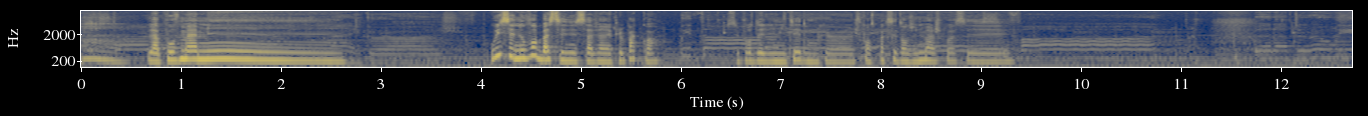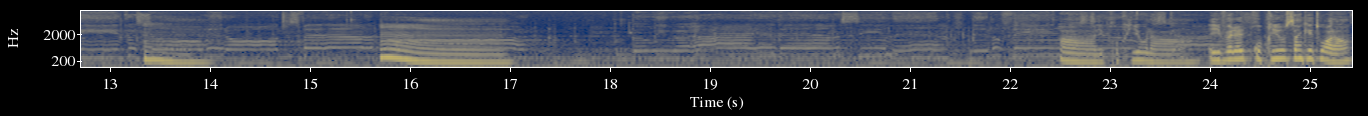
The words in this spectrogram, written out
Oh, la pauvre mamie Oui, c'est nouveau, bah ça vient avec le pack, quoi. C'est pour délimiter, donc euh, je pense pas que c'est dans une mage, quoi. C'est... Hmm. Hmm. Ah, les proprios là. Et ils veulent être proprios 5 étoiles. Hein.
